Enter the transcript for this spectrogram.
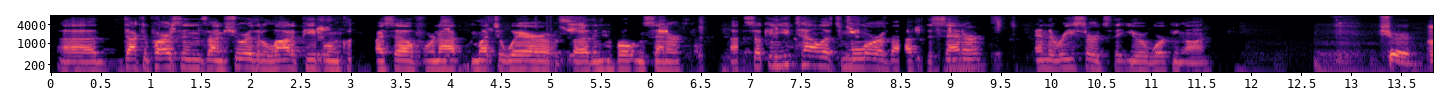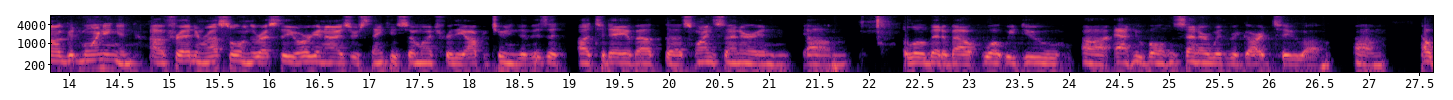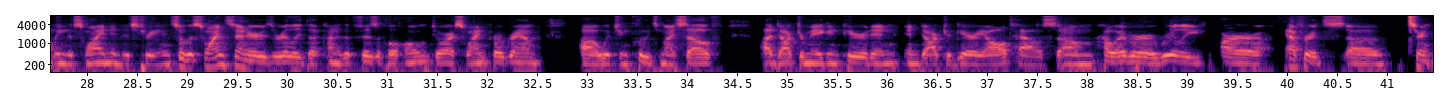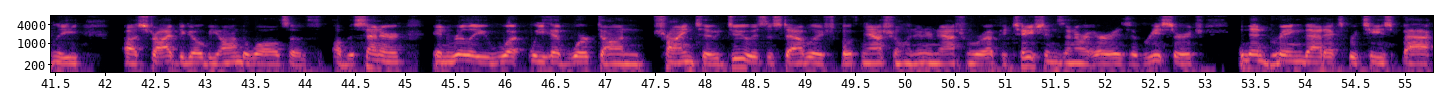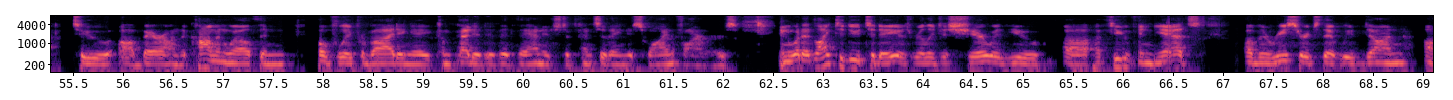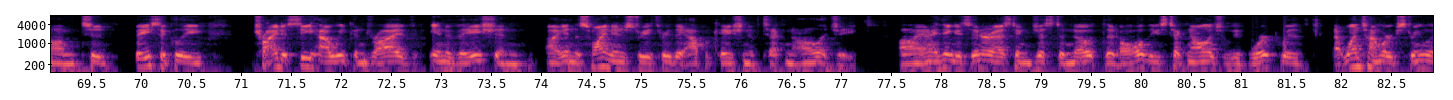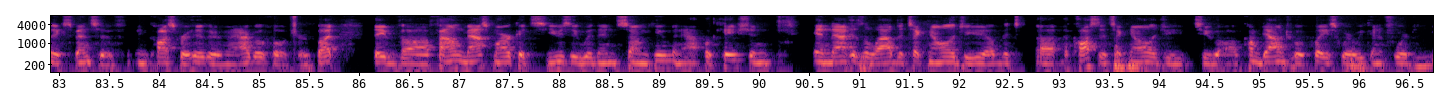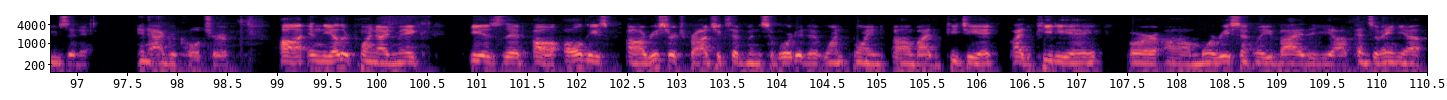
Uh, Dr. Parsons, I'm sure that a lot of people, including myself, were not much aware of uh, the New Bolton Center. Uh, so, can you tell us more about the center and the research that you are working on? Sure. Uh, good morning, and uh, Fred and Russell and the rest of the organizers, thank you so much for the opportunity to visit uh, today about the Swine Center and um, a little bit about what we do uh, at New Bolton Center with regard to um, um, helping the swine industry. And so the Swine Center is really the kind of the physical home to our swine program, uh, which includes myself, uh, Dr. Megan Pierdon, and Dr. Gary Althouse. Um, however, really our efforts certainly uh, strive to go beyond the walls of, of the center. And really, what we have worked on trying to do is establish both national and international reputations in our areas of research, and then bring that expertise back to uh, bear on the Commonwealth and hopefully providing a competitive advantage to Pennsylvania swine farmers. And what I'd like to do today is really just share with you uh, a few vignettes of the research that we've done um, to basically try to see how we can drive innovation uh, in the swine industry through the application of technology. Uh, and I think it's interesting just to note that all these technologies we've worked with at one time were extremely expensive and cost prohibitive in agriculture, but they've uh, found mass markets usually within some human application. And that has allowed the technology of the, uh, the cost of the technology to uh, come down to a place where we can afford to use it in agriculture. Uh, and the other point I'd make is that uh, all these uh, research projects have been supported at one point uh, by the PGA, by the PDA, or um, more recently by the uh, Pennsylvania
